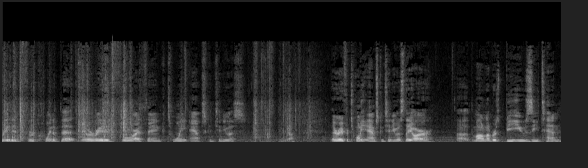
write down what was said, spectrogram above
rated for quite a bit. They were rated for, I think, 20 amps continuous. There we go. They're rated for 20 amps continuous. They are, uh, the model number is BUZ10,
